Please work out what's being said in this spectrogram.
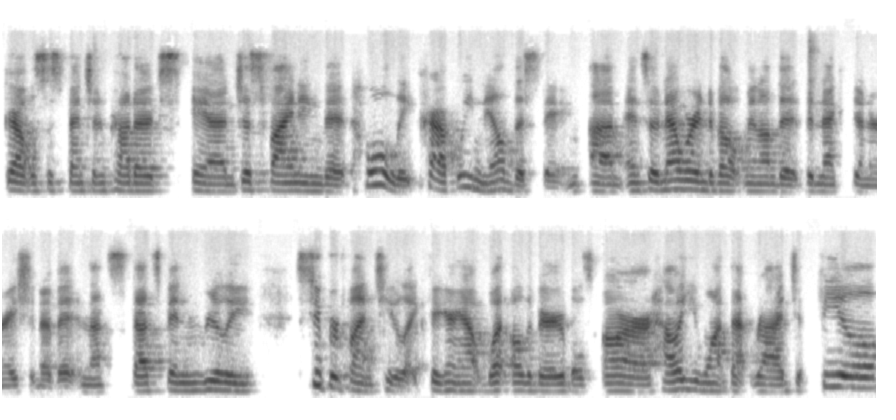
gravel suspension products and just finding that holy crap we nailed this thing. Um, and so now we're in development on the the next generation of it. And that's that's been really super fun too like figuring out what all the variables are how you want that ride to feel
